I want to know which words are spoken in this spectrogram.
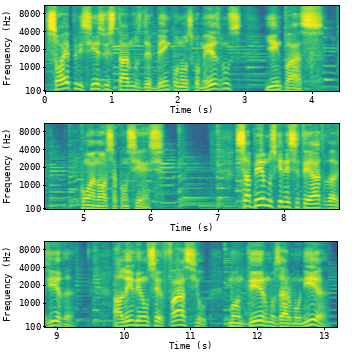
só é preciso estarmos de bem conosco mesmos e em paz com a nossa consciência. Sabemos que nesse teatro da vida, além de não ser fácil mantermos a harmonia,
